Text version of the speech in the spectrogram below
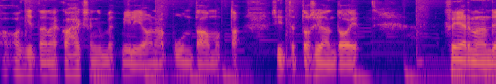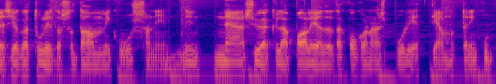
hankintana 80 miljoonaa puntaa, mutta sitten tosiaan toi Fernandes, joka tuli tuossa tammikuussa, niin, niin nämä syö kyllä paljon tätä kokonaisbudjettia, mutta niin kuin,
